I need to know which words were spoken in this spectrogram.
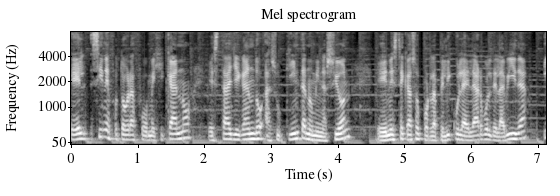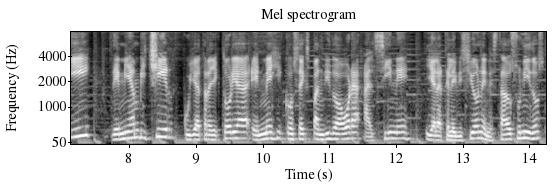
el cinefotógrafo mexicano, está llegando a su quinta nominación, en este caso por la película El Árbol de la Vida. Y Demian Bichir, cuya trayectoria en México se ha expandido ahora al cine y a la televisión en Estados Unidos,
